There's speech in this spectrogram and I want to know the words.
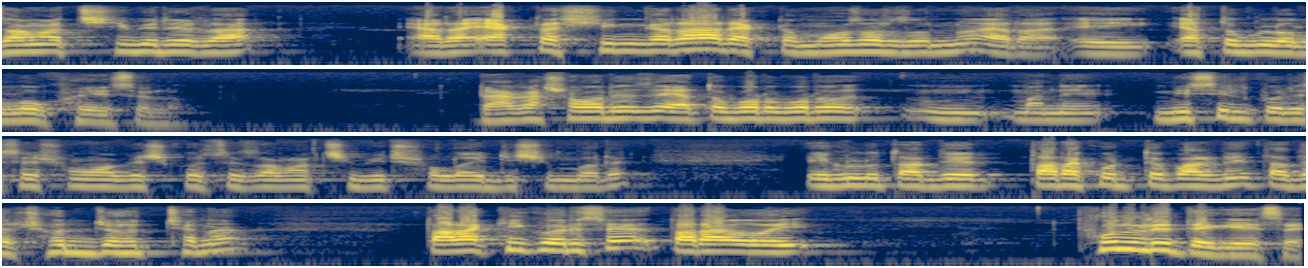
জামাত শিবিরেরা এরা একটা সিঙ্গারা আর একটা মজার জন্য এরা এই এতগুলো লোক হয়েছিল। ঢাকা শহরে যে এত বড় বড় মানে মিছিল করেছে, সমাবেশ করেছে জামাত শিবির ষোলোই ডিসেম্বরে, এগুলো তাদের, তারা করতে পারেনি, তাদের সহ্য হচ্ছে না। তারা কি করেছে? তারা ওই ফুল দিতে গিয়েছে।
